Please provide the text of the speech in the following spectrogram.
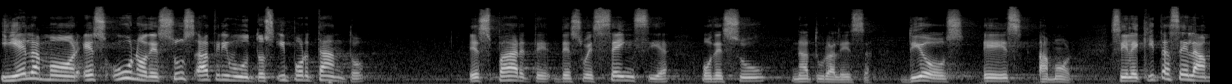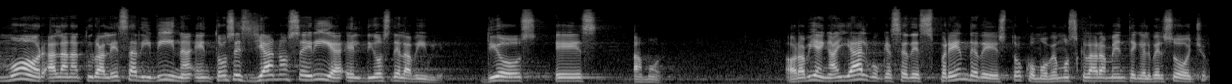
y el amor es uno de sus atributos y por tanto es parte de su esencia o de su naturaleza. Dios es amor. Si le quitas el amor a la naturaleza divina, entonces ya no sería el Dios de la Biblia. Dios es amor. Ahora bien, hay algo que se desprende de esto, como vemos claramente en el verso 8,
